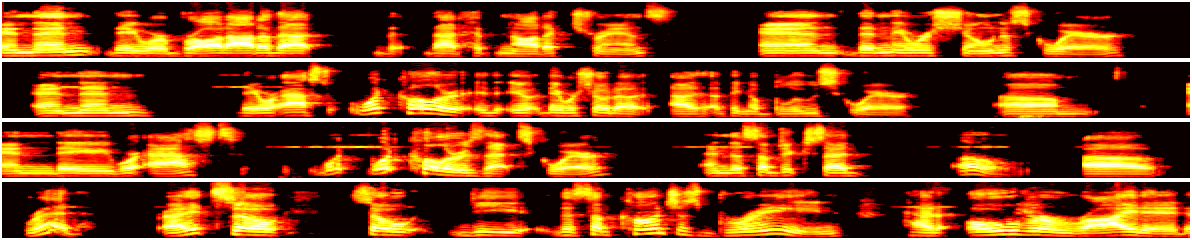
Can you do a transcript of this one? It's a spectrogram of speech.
And then they were brought out of that, that, that hypnotic trance. And then they were shown a square. And then they were asked what color, it, it, they were showed, a, I think, a blue square. Um, and they were asked, what, what color is that square? And the subject said, oh, uh, red right? So so the the subconscious brain had overrided.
